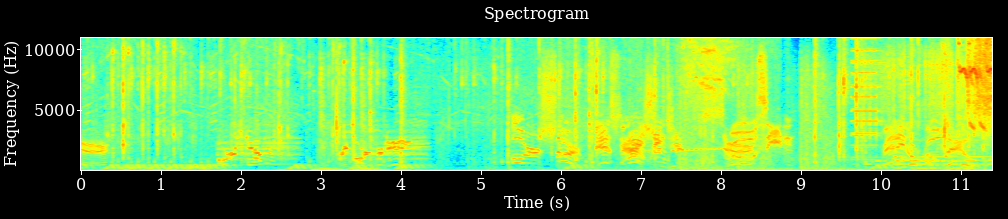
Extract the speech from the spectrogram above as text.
sir. Orders, Captain? Reporting for duty. Orders, sir. Destination? I reach you. Proceeding. Ready to Add-on roll out.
